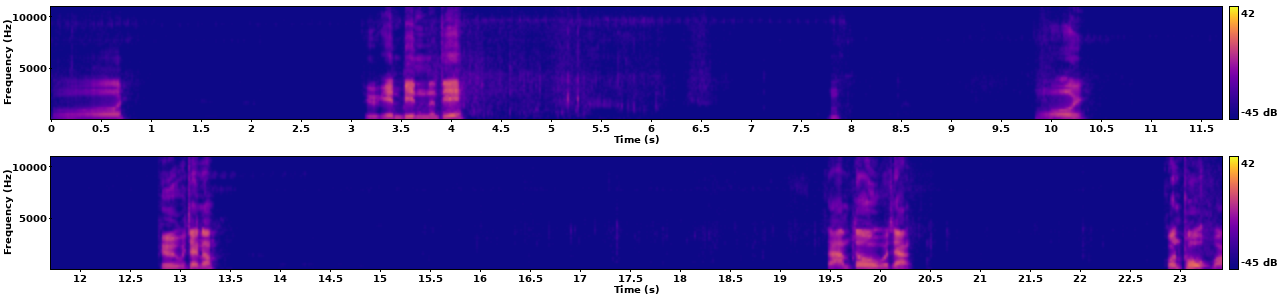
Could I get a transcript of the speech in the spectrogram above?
โอ้ย ถือเอ็นบินนั่นทีหึโอ้ยถือไปจักเนาะสามตู้บ่จักคนผู้บ่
